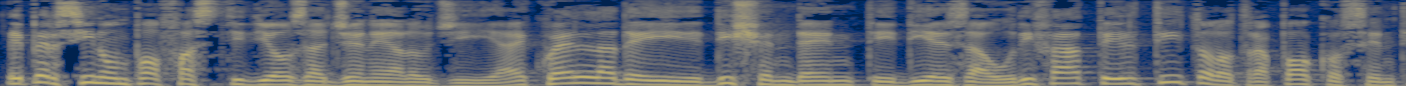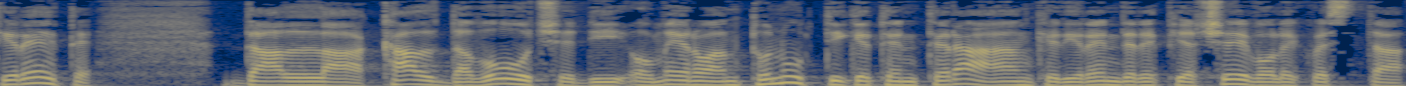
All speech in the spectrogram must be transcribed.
e persino un po' fastidiosa genealogia, è quella dei discendenti di Esaù. Difatti il titolo tra poco sentirete dalla calda voce di Omero Antonutti che tenterà anche di rendere piacevole questa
